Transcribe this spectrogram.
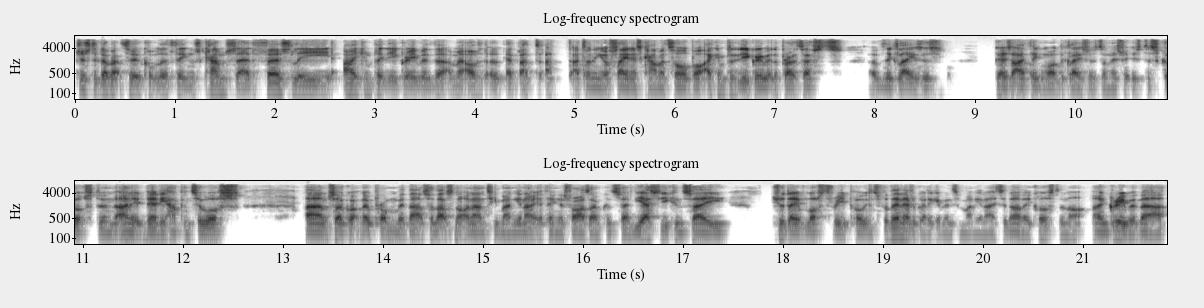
just to go back to a couple of things Kam said. Firstly, I completely agree with that. I mean, I, was, I, I, don't think you're saying this, Kam, at all, but I completely agree with the protests of the Glazers because I think what the Glazers done is, is disgusting and, and it nearly happened to us. Um, so I've got no problem with that. So that's not an anti-Man United thing as far as I'm concerned. Yes, you can say should they have lost three points, but they're never going to give in to Man United, are they? Of course they're not. I agree with that.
